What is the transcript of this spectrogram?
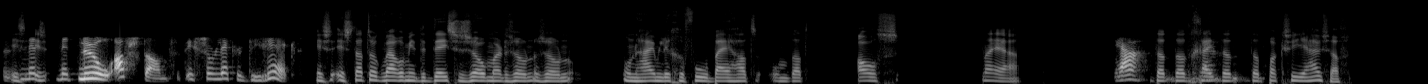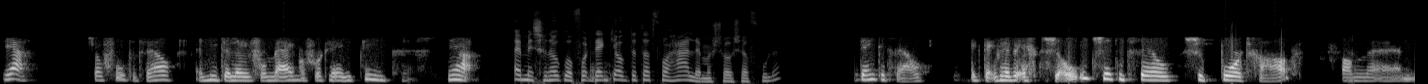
is, met, met nul afstand. Het is zo lekker direct. Is, is dat ook waarom je er deze zomer zo'n zo'n onheimelijk gevoel bij had? Omdat als, nou ja, ja. Dan, dan, ga je, dan, dan pak ze je huis af. Ja, zo voelt het wel. En niet alleen voor mij, maar voor het hele team. Ja. ja. En misschien ook wel voor, denk je ook dat dat voor Haarlemmers zo zou voelen? Ik denk het wel. Ik denk, we hebben echt zo ontzettend veel support gehad van, ja. Uh,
